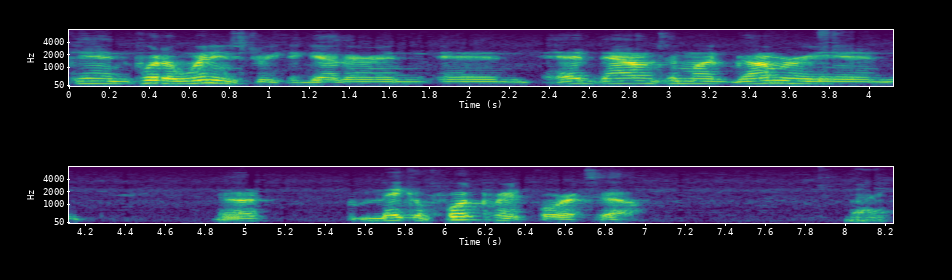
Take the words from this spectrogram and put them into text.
can put a winning streak together and, and head down to Montgomery and uh, make a footprint for itself. Right.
